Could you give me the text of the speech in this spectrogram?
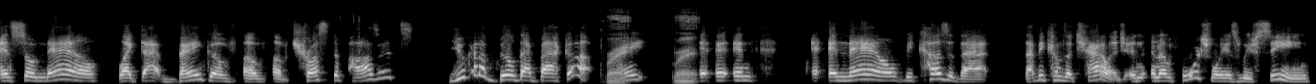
And so now, like that bank of of of trust deposits, you got to build that back up, Right. right? right. And, and and now because of that, that becomes a challenge. And and unfortunately, as we've seen,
